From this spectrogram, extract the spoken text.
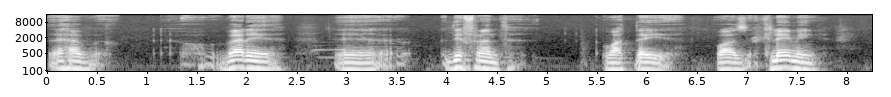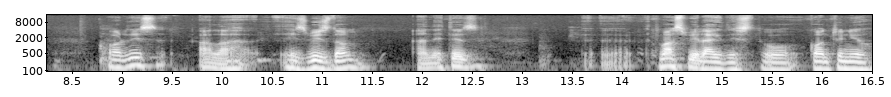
they have very uh, different what they was claiming. For this allah his wisdom and it is uh, it must be like this to continue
